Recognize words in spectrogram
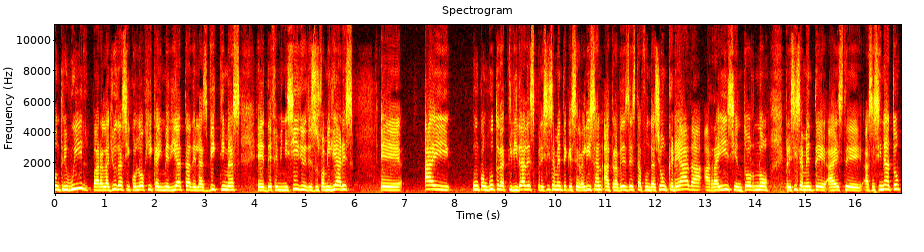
contribuir para la ayuda psicológica inmediata de las víctimas eh, de feminicidio y de sus familiares. hay un conjunto de actividades precisamente que se realizan a través de esta fundación creada a raíz y en torno precisamente a este asesinato.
